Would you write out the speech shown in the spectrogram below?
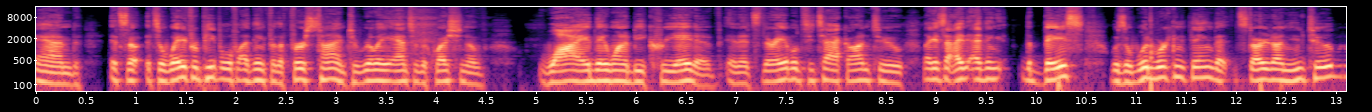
And it's a it's a way for people i think for the first time to really answer the question of why they want to be creative. And it's they're able to tack on to like i said I, I think the base was a woodworking thing that started on youtube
